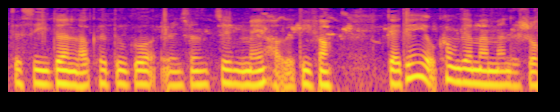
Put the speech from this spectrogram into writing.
这是一段老克度过人生最美好的地方，改天有空再慢慢的说。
